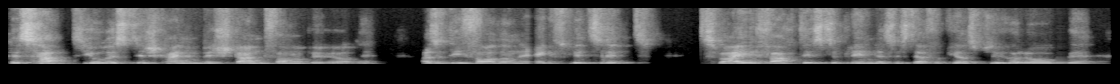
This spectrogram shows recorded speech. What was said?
das hat juristisch keinen Bestand von einer Behörde. Also die fordern explizit zwei Fachdisziplinen, das ist der Verkehrspsychologe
